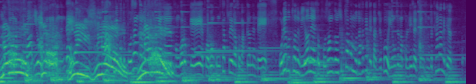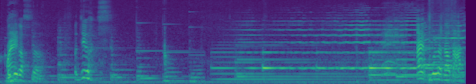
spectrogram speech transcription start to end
No! God, please, no! No! 어디 갔어 어디 갔어 아 몰라 나도 안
